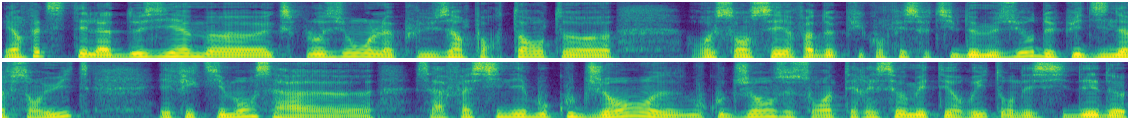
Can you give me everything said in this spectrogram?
Et en fait, c'était la deuxième euh, explosion la plus importante recensée, enfin depuis qu'on fait ce type de mesure, depuis 1908. Effectivement, ça ça a fasciné beaucoup de gens. Beaucoup de gens se sont intéressés aux météorites, ont décidé de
